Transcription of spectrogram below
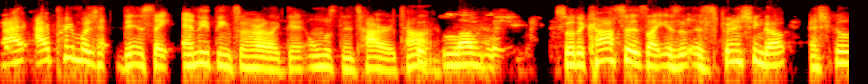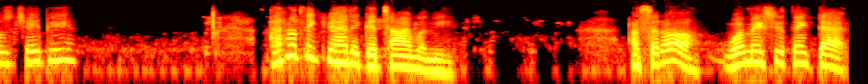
And I, I pretty much didn't say anything to her like that almost the entire time. Lovely. So the concert is like is, is finishing up, and she goes, "JB, I don't think you had a good time with me." I said, "Oh, what makes you think that?"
